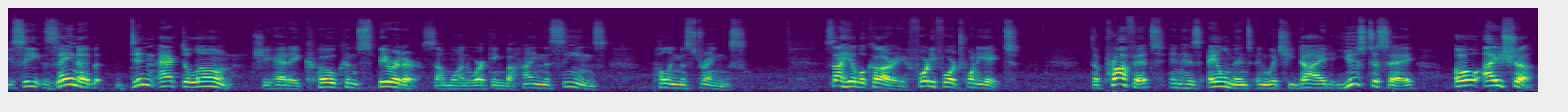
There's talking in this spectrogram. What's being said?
You see, Zainab didn't act alone. She had a co-conspirator, someone working behind the scenes, pulling the strings. Sahih Bukhari 4428. The Prophet, in his ailment in which he died, used to say, O Aisha,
